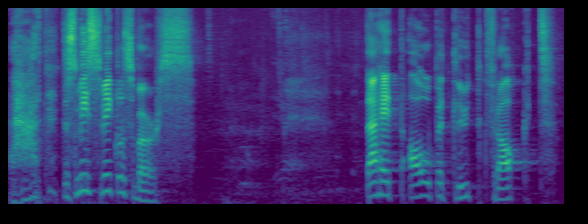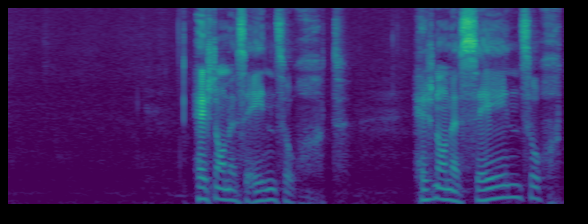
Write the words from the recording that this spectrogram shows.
möchte? Der Smith Wigglesworth, der hat alle die Leute gefragt, hast du noch eine Sehnsucht? Hast du noch eine Sehnsucht,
